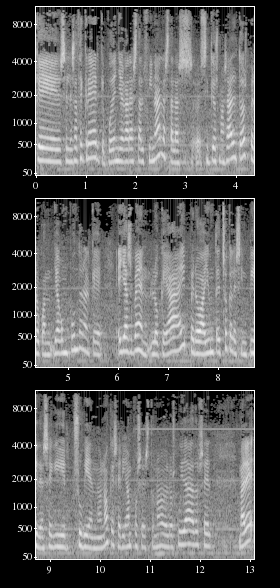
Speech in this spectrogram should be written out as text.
que se les hace creer que pueden llegar hasta el final, hasta los eh, sitios más altos, pero cuando llega un punto en el que ellas ven lo que hay, pero hay un techo que les impide seguir subiendo, ¿no? Que serían, pues esto, ¿no? Los cuidados, el... ¿Vale?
